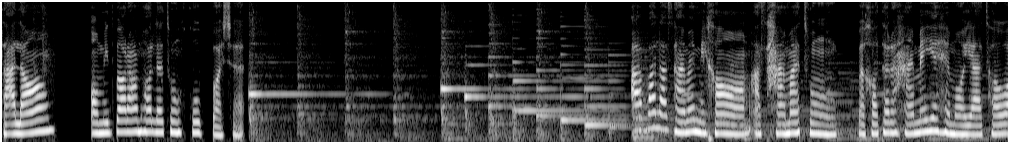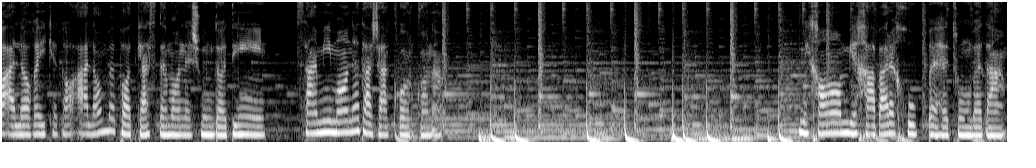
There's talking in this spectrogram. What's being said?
سلام. امیدوارم حالتون خوب باشه. اول از همه می‌خوام از همهتون به خاطر همه حمایت ها و علاقه ای که تا الان به پادکست ما نشون دادین صمیمانه تشکر کنم. می‌خوام یه خبر خوب بهتون بدم.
